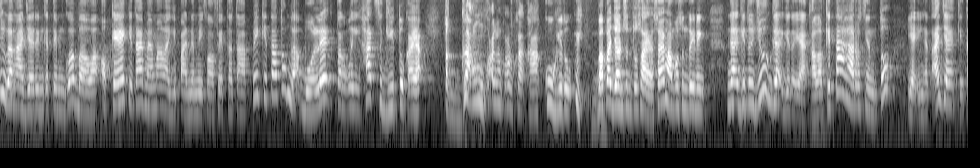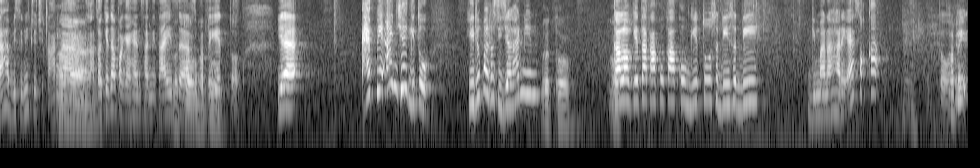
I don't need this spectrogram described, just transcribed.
juga ngajarin ke tim gue bahwa oke kita memang lagi pandemi covid tetapi kita tuh nggak boleh terlihat segitu kayak tegang kayak kaku gitu ih bapak jangan sentuh saya saya nggak mau sentuh ini nggak gitu juga gitu ya kalau kita harus nyentuh ya ingat aja kita habis ini cuci tangan Tangan. atau kita pakai hand sanitizer Betul, seperti betul. itu ya happy aja gitu hidup harus dijalanin Betul. kalau kita kaku-kaku gitu sedih-sedih gimana hari esok kak tuh Tapi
